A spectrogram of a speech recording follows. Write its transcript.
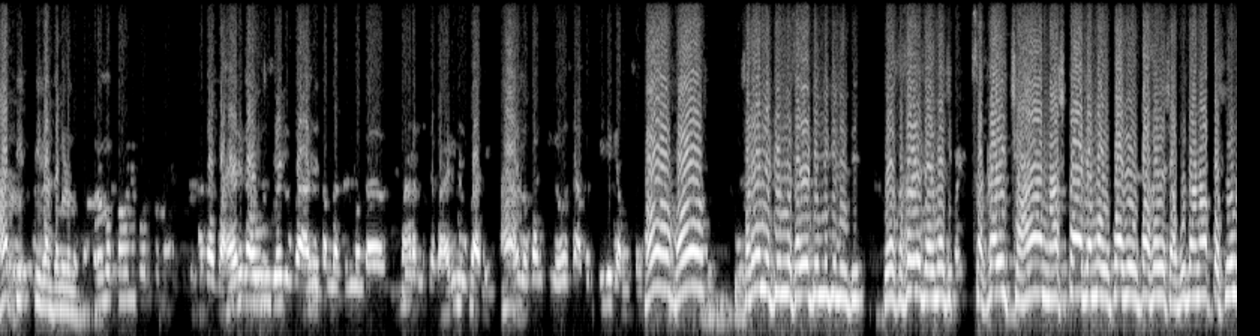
हा ति- तिघांचा मिळून होता. प्रमुख पाहुणे कोण होते? आता बाहेर गावून जे लोक आले समजा तुम्ही म्हणता महाराष्ट्राच्या बाहेरून लोक आले त्या लोकांची व्यवस्था आपण केली का मग? सर? हो हो. सगळ्यांनी टीमने सगळ्या टीमने केली होती. व्यवस्था सगळी जेवणाची. सकाळी चहा नाश्ता ज्यांना उपास आहे उपास आहे साबुदाणा पासून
